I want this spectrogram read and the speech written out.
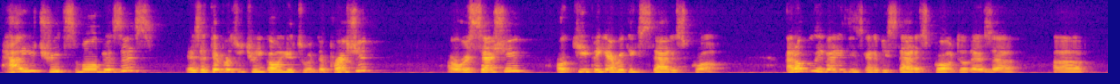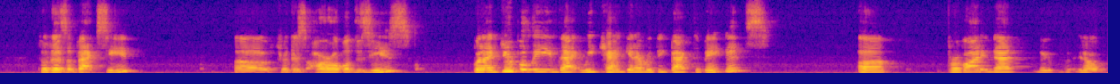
how you treat small business is the difference between going into a depression, a recession, or keeping everything status quo. I don't believe anything's going to be status quo until there's a uh, until there's a vaccine uh, for this horrible disease. But I do believe that we can get everything back to maintenance, uh, providing that you know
